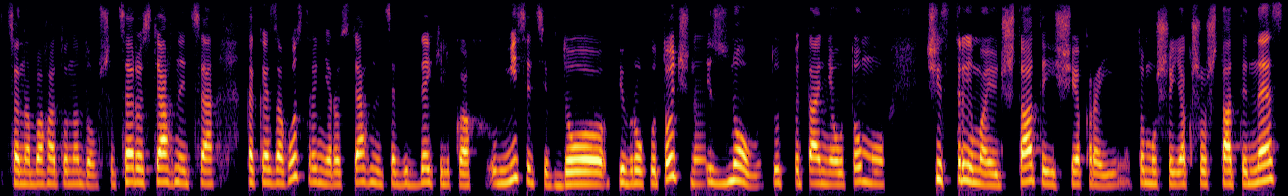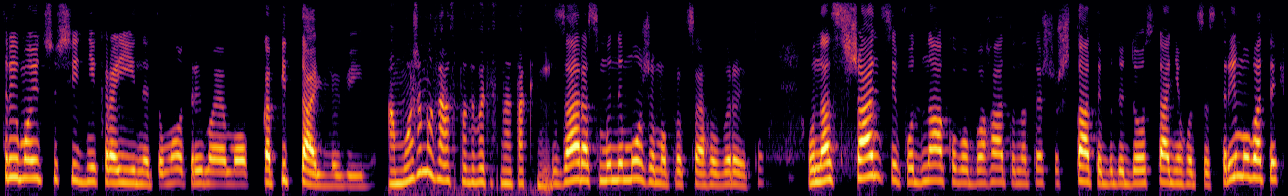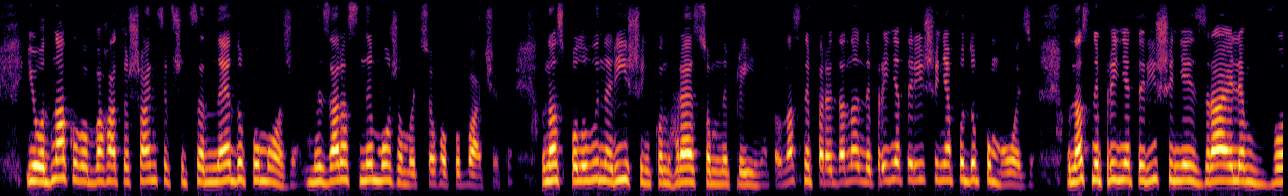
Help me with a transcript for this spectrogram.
Це набагато надовше. Це розтягнеться таке загострення, розтягнеться від декількох місяців до півроку точно. І знову тут питання у тому, чи стримають штати і ще країни. Тому що якщо штати не стримають сусідні країни, то ми отримаємо капітальну війну. А можемо зараз подивитися на так ні? Зараз ми не можемо про це говорити. У нас шансів однаково багато на те, що Штати будуть до останнього це стримувати, і однаково багато шансів, що це не допоможе. Ми зараз не можемо цього побачити. У нас половина рішень конгресом не прийнята. У нас не передано не прийняте рішення по допомозі. У нас не прийняте рішення Ізраїлем в.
